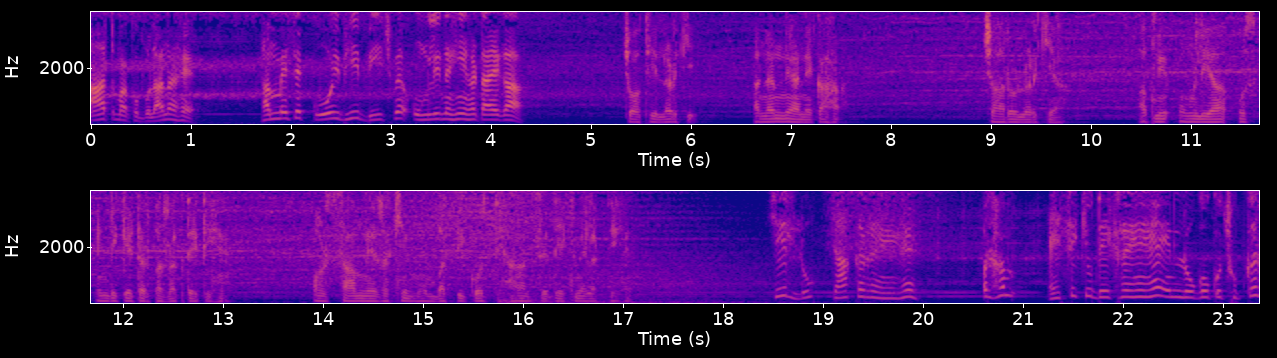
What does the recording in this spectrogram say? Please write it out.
आत्मा को बुलाना है। हम में से कोई भी बीच में उंगली नहीं हटाएगा। चौथी लड़की, अनन्या ने कहा, चारों लड़कियाँ अपनी उंगलियाँ उस इंडिकेटर पर रख देती हैं और सामने रखी मोमबत्ती को ध्यान से देखने लगती हैं। ये लोग क्या कर रहे हैं? और हम ऐसे क्यों देख रहे हैं इन लोगों को छुपकर?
